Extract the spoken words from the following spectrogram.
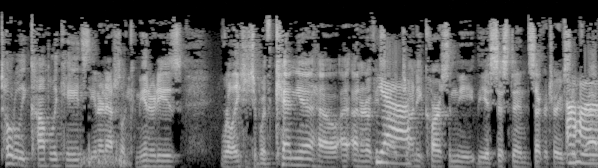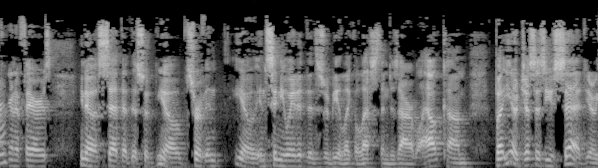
totally complicates the international community's relationship with Kenya. How I, I don't know if you Yeah. saw Johnnie Carson, the, the assistant secretary of state for Uh-huh. African Affairs, you know, said that this would, you know, sort of, in, you know, insinuated that this would be like a less than desirable outcome. But you know, just as you said, you know,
